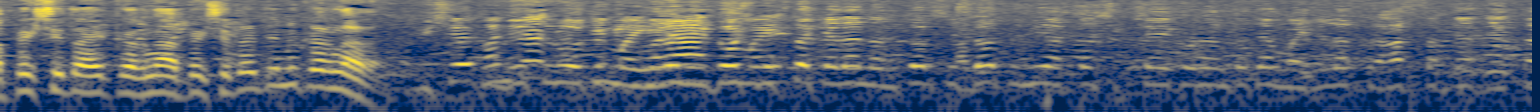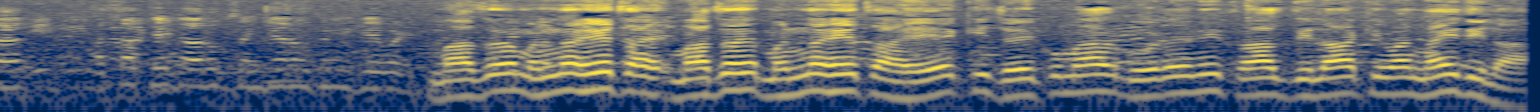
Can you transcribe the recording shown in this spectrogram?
अपेक्षित आहे करणं अपेक्षित आहे ते मी करणार आहे. विषय पुढे सुरू होती महिला निर्दोष मुक्त केल्यानंतर सुद्धा तुम्ही आता शिक्षा ऐकूनंतर त्या महिलेला त्रास सध्या देतात असा थेट आरोप संजय राऊतांनी विजयवाडी माझं म्हणणं हेच आहे माझं म्हणणं हेच आहे की जयकुमार गोरेंनी त्रास दिला किंवा नाही दिला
